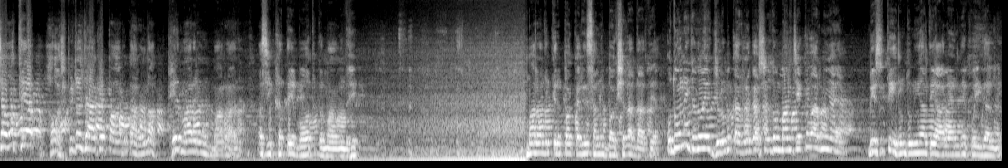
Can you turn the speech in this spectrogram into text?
ਅੱਛਾ, ਉੱਥੇ ਹਸਪੀਟਲ ਜਾ ਕੇ ਪਾਪ ਕਰ ਆਉਂਦਾ ਫਿਰ ਮਹਾਰਾਜ ਨੂੰ, ਮਹਾਰਾਜ, ਅਸੀਂ ਖੱਤੇ ਬਹੁਤ ਕਮਾਉਂਦੇ। ਮਹਾਰਾਜ ਕਿਰਪਾ ਕਰੀ ਸਾਨੂੰ ਬਖਸ਼ਲਾ ਦੱਸ ਦਿਆ। ਉਦੋਂ ਨਹੀਂ, ਜਦੋਂ ਇਹ ਜ਼ੁਲਮ ਕਰਨ ਲੱਗਾ ਸੀ, ਉਦੋਂ ਮਨ 'ਚ ਇੱਕ ਵਾਰ ਨਹੀਂ ਆਇਆ ਵੀ ਇਸ ਧੀ ਨੂੰ ਦੁਨੀਆ ਤੇ ਆ ਲੈਣ ਦੇ ਕੋਈ ਗੱਲ ਨਹੀਂ।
